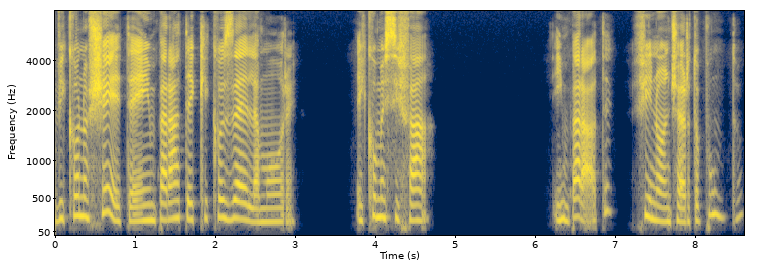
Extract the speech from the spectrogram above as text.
vi conoscete e imparate che cos'è l'amore e come si fa. Imparate fino a un certo punto,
